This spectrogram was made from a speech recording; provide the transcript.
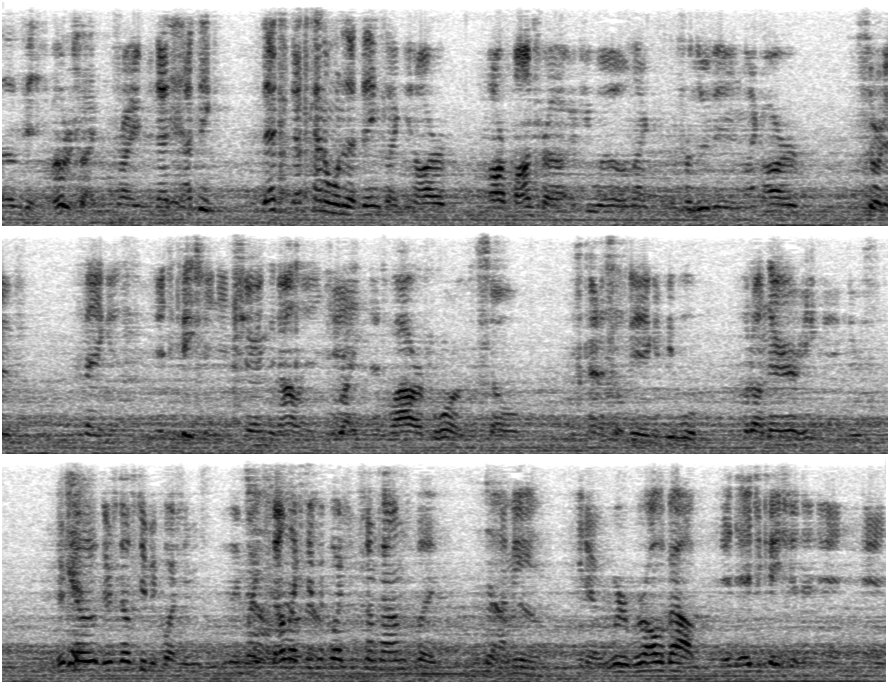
of vintage motorcycles. Right, and that's Yeah. I think that's that's kind of one of the things like in our our mantra, if you will, like for Lou Vin, like our sort of thing is education and sharing the knowledge. And Right. That's why our forum is so is kind of so big, and people will put on there anything. There's there's Yeah. no there's no stupid questions. They No, might sound like stupid no. questions sometimes, but No, I mean, you know, we're we're all about education and and, and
